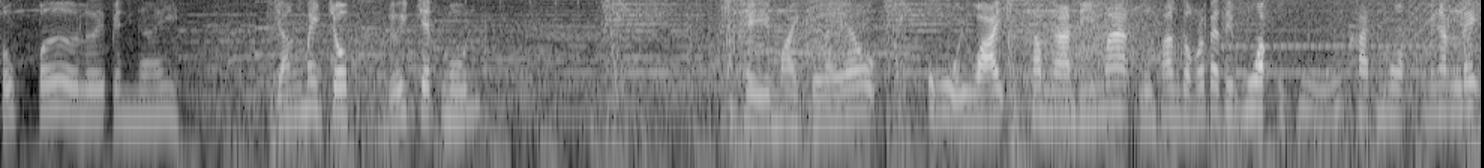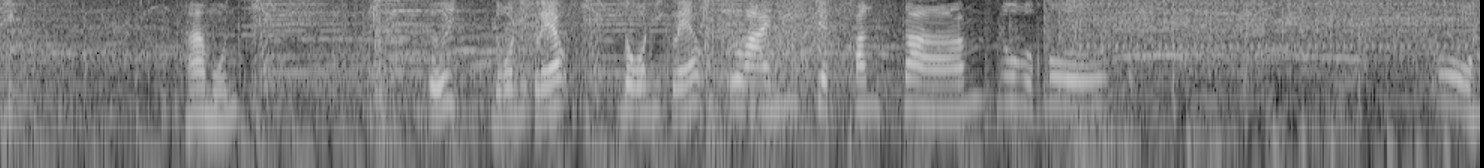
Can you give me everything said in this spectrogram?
ซุปเปอร์เลยเป็นไง ยังไม่จบเหลืออีกเจ็ดหมุน เทมาอีกแล้ว โอ้โหไวายทำงานดีมาก 1,280 หมวก โอ้โหขาดหมวก ไม่งั้นเละอีก5หมุน เอ้ย โดนอีกแล้ว โดนอีกแล้ว ลายนี้ 7,003โอ้โห โอ้โห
